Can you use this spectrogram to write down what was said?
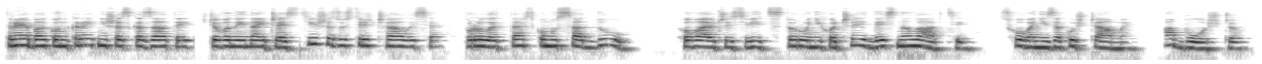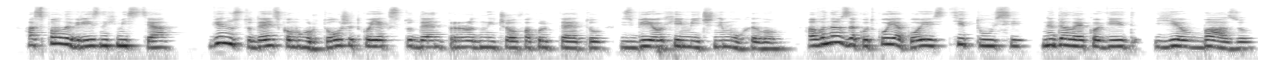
треба конкретніше сказати, що вони найчастіше зустрічалися в пролетарському саду, ховаючись від сторонніх очей десь на лавці, схованій за кущами, або що, а спали в різних місцях, він у студентському гуртожитку, як студент природничого факультету з біохімічним ухилом, а вона в закутку якоїсь тітусі, недалеко від Євбазу.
